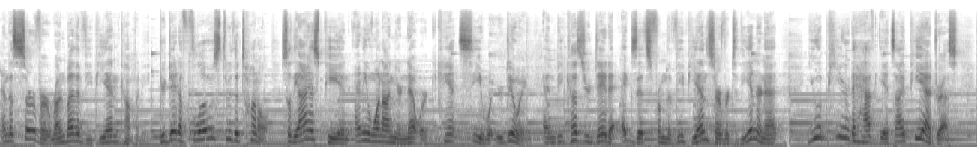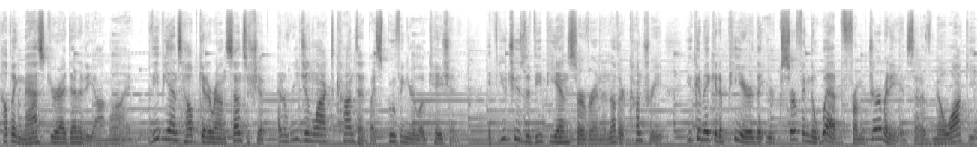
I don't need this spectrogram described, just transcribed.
and a server run by the VPN company. Your data flows through the tunnel, so the ISP and anyone on your network can't see what you're doing. And because your data exits from the VPN server to the internet, you appear to have its IP address, helping mask your identity online. VPNs help get around censorship and region locked content by spoofing your location. If you choose a VPN server in another country, you can make it appear that you're surfing the web from Germany instead of Milwaukee.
